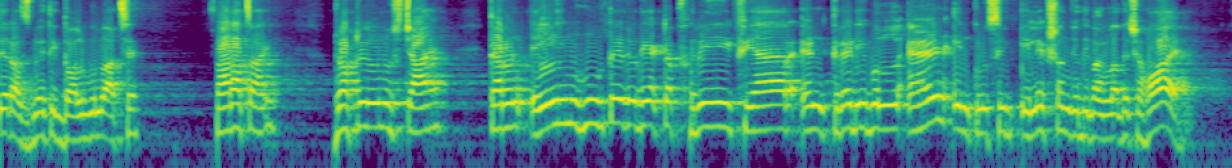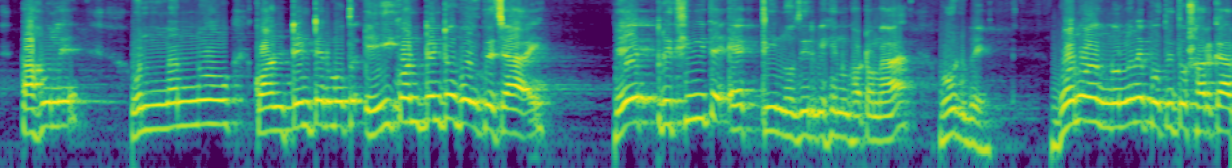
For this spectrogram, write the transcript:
যে রাজনৈতিক দলগুলো আছে, তারা চায়, ডক্টর ইউনুস চায়, কারণ এই মুহূর্তে যদি একটা free fair and credible and inclusive election যদি বাংলাদেশে হয়, তাহলে অন্যান্য কন্টেন্টের মতো এই কন্টেন্টও বলতে চায় যে পৃথিবীতে একটি নজিরবিহীন ঘটনা ঘটবে। গণ আন্দোলনে পতিত সরকার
